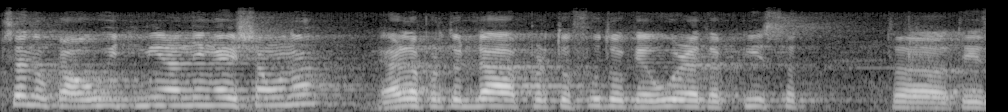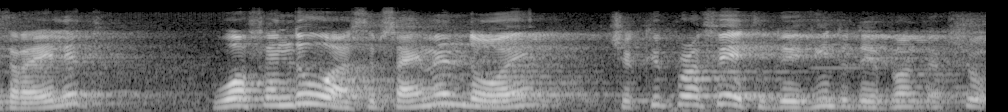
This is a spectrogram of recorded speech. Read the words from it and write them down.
pse nuk ka ujëra të mira andej nga isha unë? Erdha për t'u la për t'u futur ke ujërat e pisët të, të Izraelit? U ofendua sepse ai mendoi që ky profeti do i vinte do i bënte kështu.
